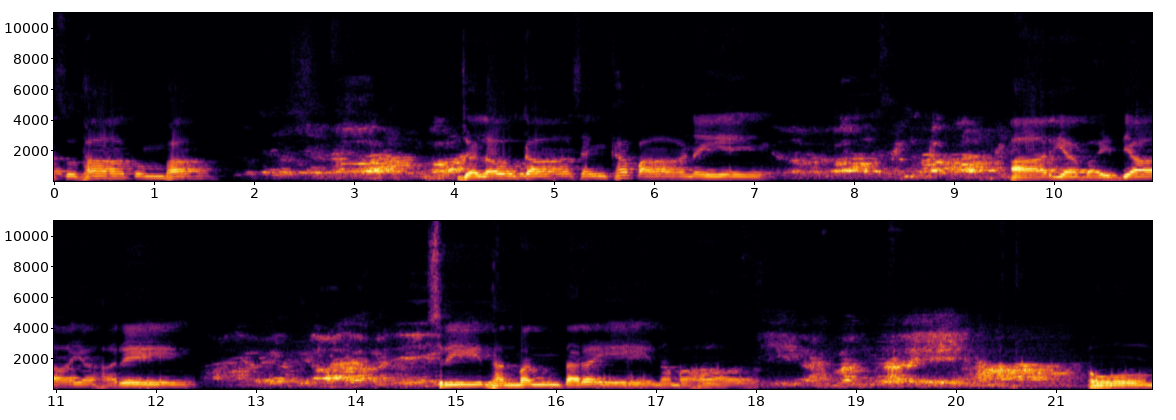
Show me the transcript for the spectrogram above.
सुधा कुंभा సుధాకుంభ జలౌకా శంఖపాణయే ఆర్య వైద్యాయ హరే శ్రీ ధన్వంతరయే నమ ఓం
